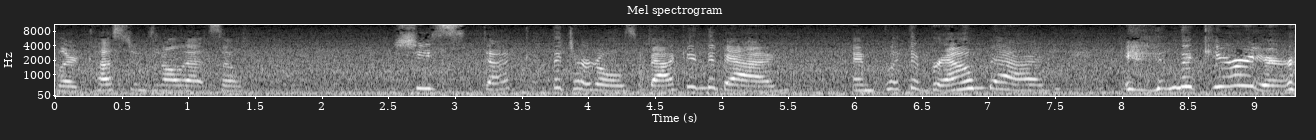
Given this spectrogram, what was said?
cleared customs and all that. So she stuck the turtles back in the bag and put the brown bag in the carrier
